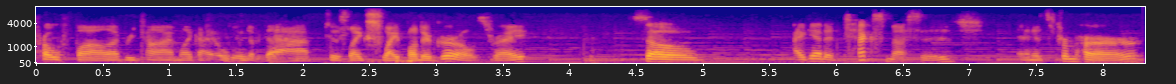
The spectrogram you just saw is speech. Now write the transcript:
profile every time like I opened up the app just like swipe other girls, right? So I get a text message and it's from her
